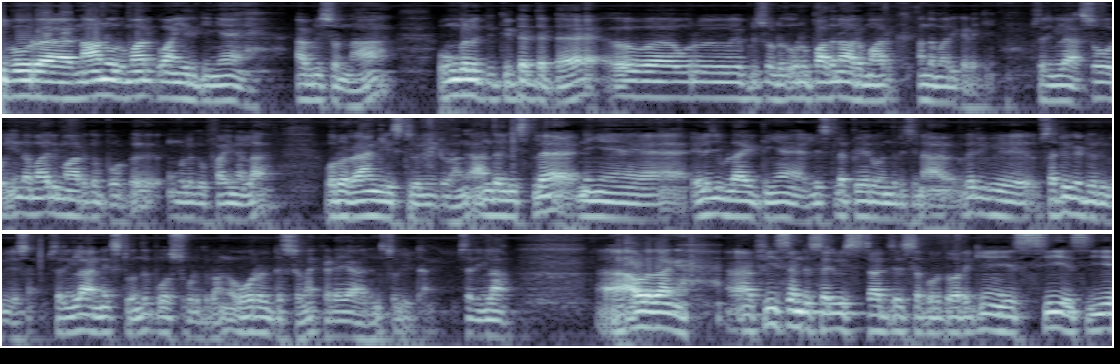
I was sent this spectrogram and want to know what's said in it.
இப்போ ஒரு நானூறு மார்க் வாங்கியிருக்கீங்க அப்படி சொன்னால் உங்களுக்கு கிட்டத்தட்ட ஒரு எப்படி சொல்கிறது ஒரு பதினாறு மார்க் அந்த மாதிரி கிடைக்கும். சரிங்களா? ஸோ இந்த மாதிரி மார்க்கை போட்டு உங்களுக்கு ஃபைனலாக ஒரு ரேங்க் லிஸ்ட் வெளியிடுவாங்க. அந்த லிஸ்ட்டில் நீங்கள் எலிஜிபிள் ஆகிட்டீங்க லிஸ்ட்டில் பேர் வந்துருச்சுன்னா வெரிஃபி சர்டிஃபிகேட் வெரிஃபிகேஷன் சரிங்களா? நெக்ஸ்ட் வந்து போஸ்ட் கொடுத்துருவாங்க. ஓரல் டெஸ்ட்டெல்லாம் கிடையாதுன்னு சொல்லிட்டாங்க. சரிங்களா? அவ்வளோதாங்க ஃபீஸ் அண்ட் சர்வீஸ் சார்ஜஸை பொறுத்த வரைக்கும் SC SCA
